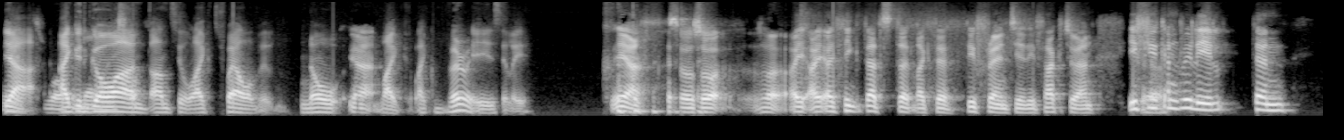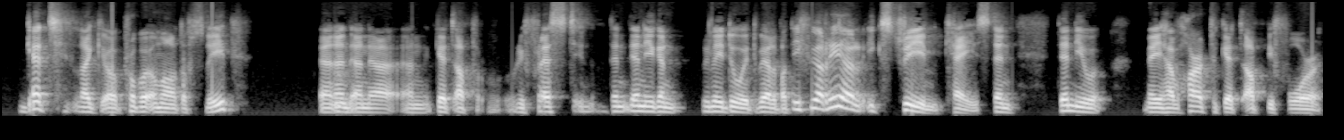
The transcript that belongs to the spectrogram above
Yeah, I could go on so, until like twelve. No, yeah, like like very easily. yeah. So so so I I think that's the like the differentiating factor, and if yeah. you can really then get like a proper amount of sleep and mm. and and, uh, and get up refreshed, then then you can really do it well. But if you are real extreme case, then then you may have hard to get up before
